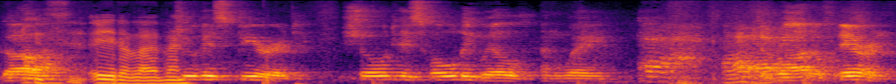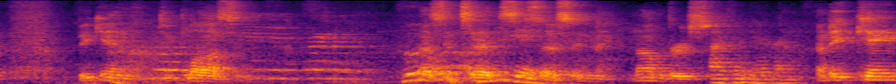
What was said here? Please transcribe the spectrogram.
God, It's eight eleven. through his spirit, showed his holy will and way. The rod of Aaron began to blossom, as it says, says in Numbers. I forget them. And it came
